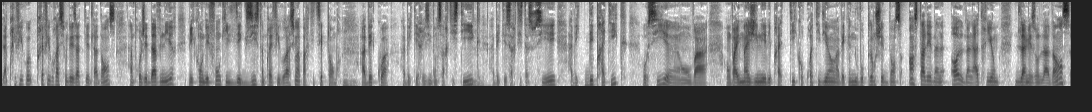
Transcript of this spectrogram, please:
La préfigu- préfiguration des ateliers de la danse, un projet d'avenir, mais qu'on défend qu'il existe en préfiguration à partir de septembre. Avec quoi? Avec des résidences artistiques, avec des artistes associés, avec des pratiques aussi. Euh, on, va, on va imaginer des pratiques au quotidien avec un nouveau plancher de danse installé dans le hall, dans l'atrium de la maison de la danse.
